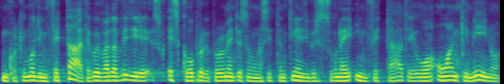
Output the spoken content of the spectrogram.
in qualche modo infettate, poi vado a vedere e scopro che probabilmente sono una settantina di persone infettate o, o anche meno.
